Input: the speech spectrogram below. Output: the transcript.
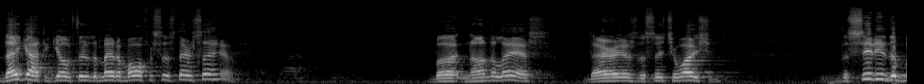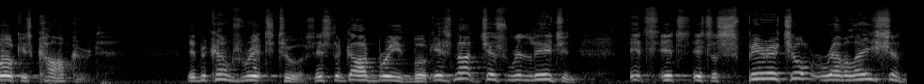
They got to go through the metamorphosis themselves. But nonetheless, there is the situation the city of the book is conquered. It becomes rich to us. It's the God breathed book. It's not just religion, it's, it's, it's a spiritual revelation.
